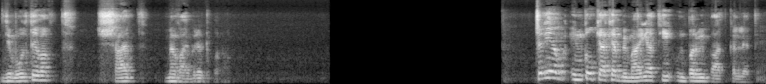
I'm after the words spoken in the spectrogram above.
ये बोलते वक्त शायद मैं वाइब्रेट हो रहा हूँ। चलिए अब इनको क्या क्या बीमारियाँ थी, उन पर भी बात कर लेते हैं।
